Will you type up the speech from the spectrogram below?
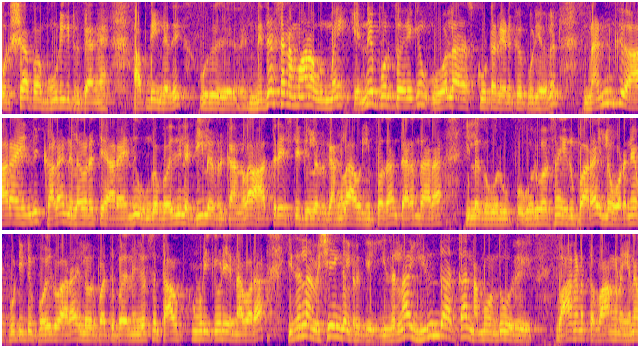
ஒர்க் ஷாப்பை மூடிக்கிட்டு இருக்காங்க. அப்படிங்கிறது ஒரு நிதர்சனமான உண்மை. என்னை பொறுத்த வரைக்கும் ஓலா ஸ்கூட்டர் எடுக்கக்கூடியவர்கள் நன்கு ஆராய்ந்து கள நிலவரத்தை ஆராய்ந்து உங்கள் பகுதியில் டீலர் இருக்காங்களா? ஆத்தரைஸ்டு டீலர் இருக்காங்களா? அவர் இப்போ தான் திறந்தாரா? இல்லை ஒரு ஒரு வருஷம் இருப்பாரா? இல்லை உடனே பூட்டிட்டு போயிடுவாரா? இல்லை ஒரு பத்து பதினஞ்சு வருஷம் தாக்கு பிடிக்கக்கூடிய நபரா? இதெல்லாம் விஷயங்கள் இருக்குது இதெல்லாம் இருந்தால் தான் நம்ம வந்து ஒரு வாகனத்தை வாங்கணும். ஏன்னா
